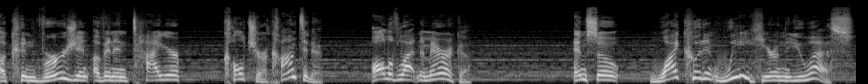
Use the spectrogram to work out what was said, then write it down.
a conversion of an entire culture, a continent, all of Latin America. And so, why couldn't we here in the US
